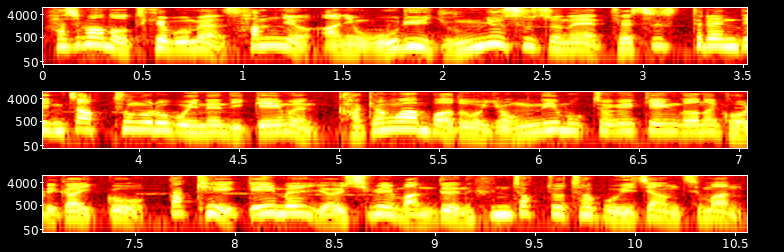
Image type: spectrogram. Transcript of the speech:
하지만 어떻게 보면 3류 아니 5류 6류 수준의 Death Stranding 짭퉁으로 보이는 이 게임은 가격만 봐도 영리 목적의 게임과는 거리가 있고 딱히 게임을 열심히 만든 흔적조차 보이지 않지만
